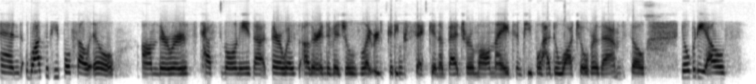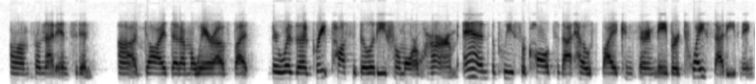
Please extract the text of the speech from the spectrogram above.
And lots of people fell ill. Um, there was testimony that there was other individuals that were getting sick in a bedroom all night, and people had to watch over them. So nobody else um, from that incident uh, died that I'm aware of, but there was a great possibility for more harm. And the police were called to that house by a concerned neighbor twice that evening,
